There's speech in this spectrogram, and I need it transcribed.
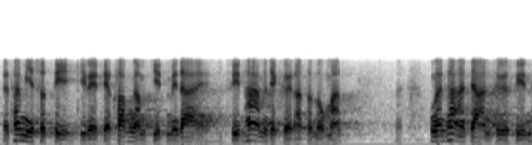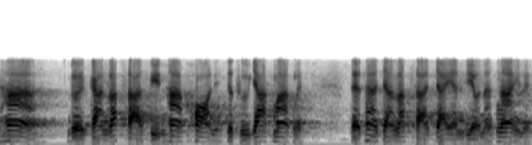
แต่ถ้ามีสติกิเลสจะครอบงำจิตไม่ได้ศีลห้ามันจะเกิดอัตโนมัติ งั้นถ้าอาจารย์ถือศีลห้าโดยการรักษาศีลห้าข้อนี้จะถือยากมากเลย แต่ถ้าอาจารย์รักษาใจอันเดียวนะง่ายเลย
